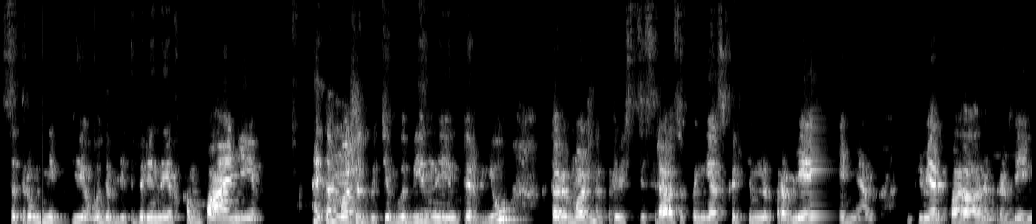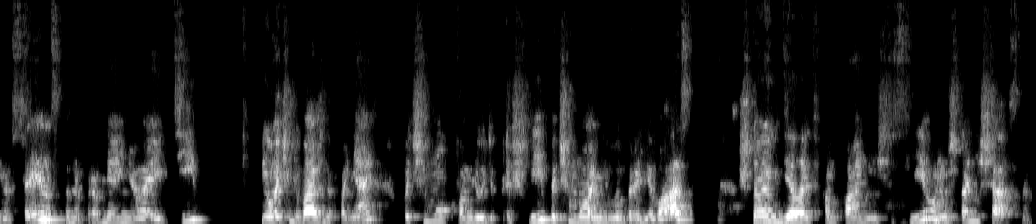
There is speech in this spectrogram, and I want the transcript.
сотрудники удовлетворены в компании, это может быть и глубинные интервью, которые можно провести сразу по нескольким направлениям, например, по направлению sales, по направлению IT. И очень важно понять, почему к вам люди пришли, почему они выбрали вас, что их делает в компании счастливым и что несчастным.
